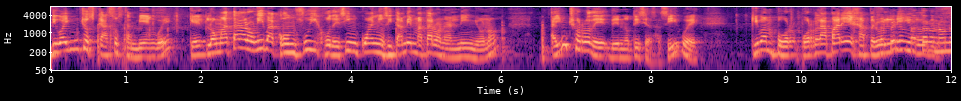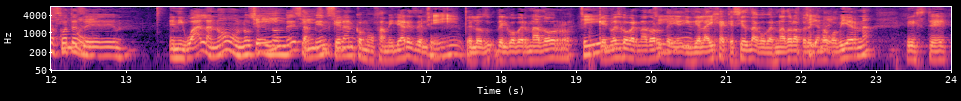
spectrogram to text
digo, hay muchos casos también, güey, que lo mataron, iba con su hijo de 5 años y también mataron al niño, ¿no? Hay un chorro de, de noticias así, güey. Que iban por, por la pareja, pero el apenas niño. mataron a unos Sí, cuates de... En Iguala, ¿no? O no sé Sí, en dónde, sí, también, sí, que eran como familiares del, Sí. de los, del gobernador, que no es gobernador, de- y de la hija que sí es la gobernadora, pero ya no gobierna. Este,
